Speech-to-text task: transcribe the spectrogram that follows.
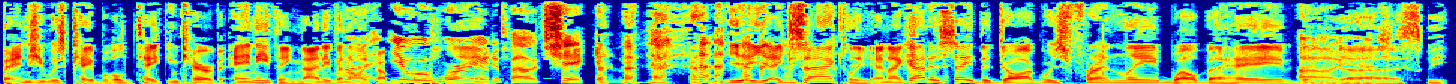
Benjy was capable of taking care of anything, not even like a, you a were plant. worried about chicken. yeah, yeah, exactly. And I got to say, the dog was friendly, well behaved. And, Oh, yeah, uh, she's sweet.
